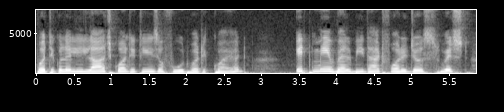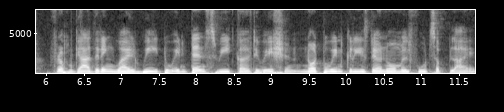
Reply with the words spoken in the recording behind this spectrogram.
particularly large quantities of food were required. It may well be that foragers switched from gathering wild wheat to intense wheat cultivation, not to increase their normal food supply,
